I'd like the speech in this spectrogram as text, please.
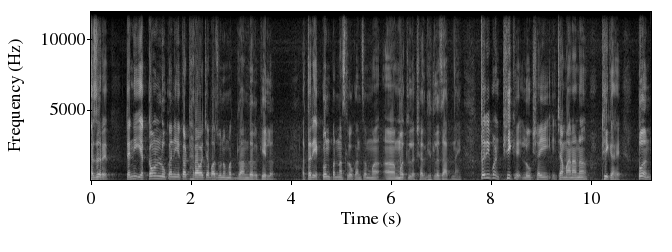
हजर आहेत. त्यांनी एक्कावन्न लोकांनी एका ठरावाच्या बाजूनं मतदान जर केलं तर एकोणपन्नास लोकांचं म मत लक्षात घेतलं जात नाही. तरी पण ठीक आहे लोकशाहीच्या मानानं ठीक आहे. पण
